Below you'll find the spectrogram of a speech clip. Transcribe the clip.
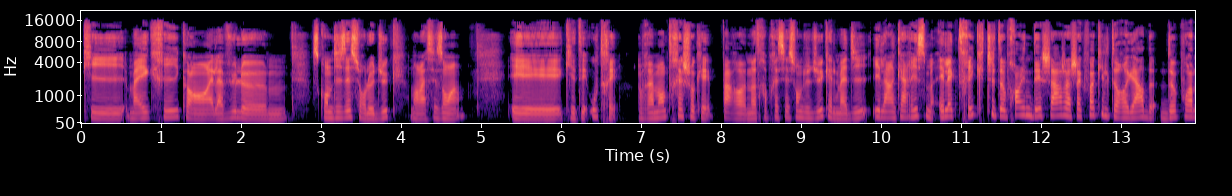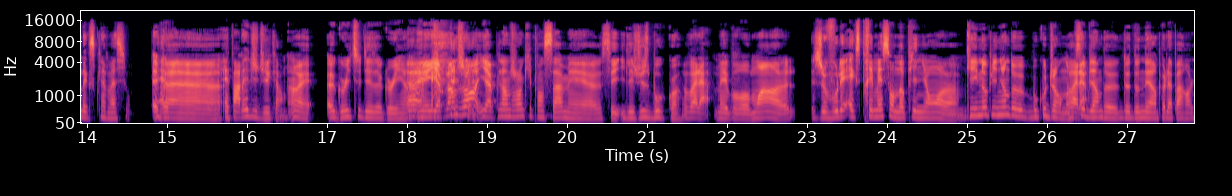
qui m'a écrit quand elle a vu ce qu'on disait sur le duc dans la saison 1 et qui était outrée. Vraiment très choquée par euh, notre appréciation du duc. Elle m'a dit il a un charisme électrique, tu te prends une décharge à chaque fois qu'il te regarde. Deux points d'exclamation. Elle- Elle parlait du duc. Hein. ouais, agree to disagree. hein. Ouais. Mais il y a plein de gens, il y a plein de gens qui pensent ça, mais euh, c'est, il est juste beau quoi. Voilà, mais bon, au moins, euh, je voulais exprimer son opinion. euh, Qui est une opinion de beaucoup de gens, donc Voilà. c'est bien de, de donner un peu la parole.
